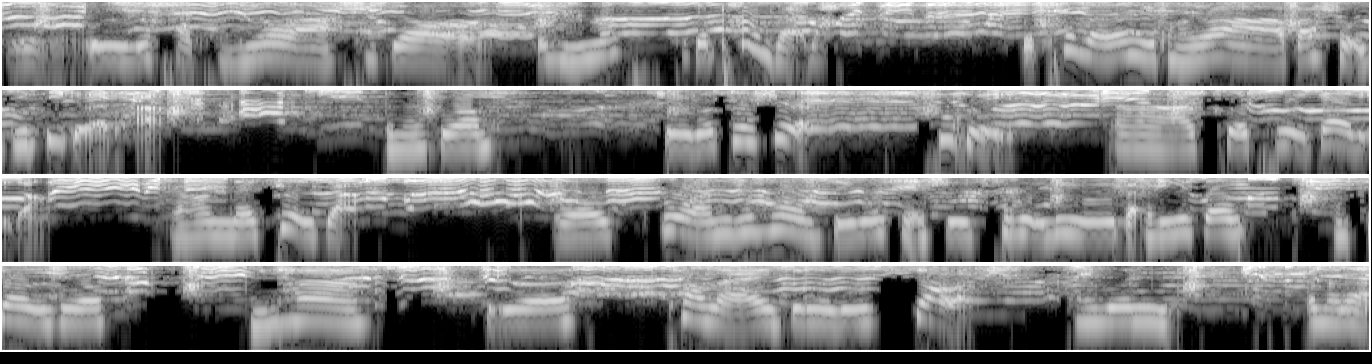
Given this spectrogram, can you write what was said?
这个我有一个好朋友啊，他叫叫什么呢？他叫胖仔吧。这胖仔的女朋友啊，把手机递给了他，跟他说：“这有个测试，出轨啊，测出轨概率的，然后你来测一下。”我做完之后，结果显示出轨率为百分之三。我笑着说：“你看，这个胖仔这个就笑了。”他说：“干嘛来？”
